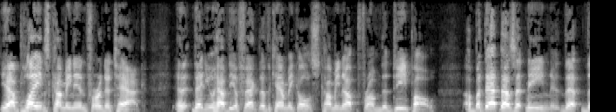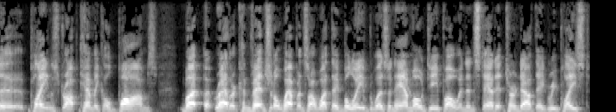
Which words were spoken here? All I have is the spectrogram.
You have planes coming in for an attack. And then you have the effect of the chemicals coming up from the depot. Uh, but that doesn't mean that the planes dropped chemical bombs, but uh, rather conventional weapons on what they believed was an ammo depot, and instead it turned out they'd replaced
